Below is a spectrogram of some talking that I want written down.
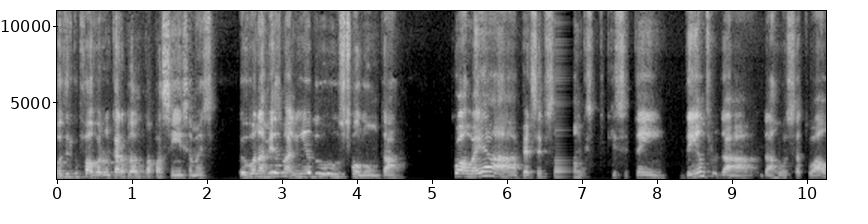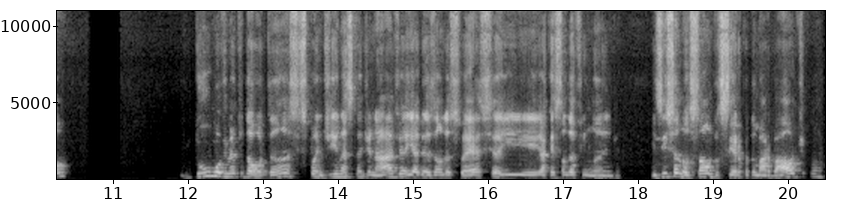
Rodrigo, por favor, não quero abusar da tua paciência, mas eu vou na mesma linha do Solon, tá? qual é a percepção que, que se tem dentro da, da Rússia atual do movimento da OTAN se expandir na Escandinávia e a adesão da Suécia e a questão da Finlândia. Existe a noção do cerco do Mar Báltico?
